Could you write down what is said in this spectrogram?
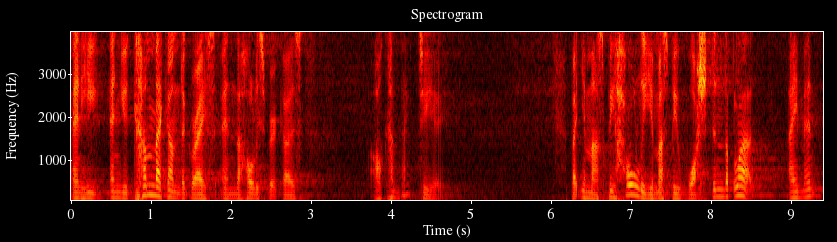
and, he, and you come back under grace, and the Holy Spirit goes, I'll come back to you. But you must be holy. You must be washed in the blood. Amen.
